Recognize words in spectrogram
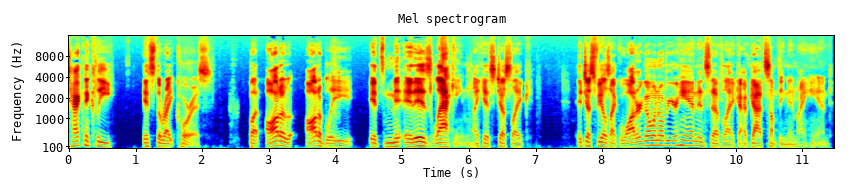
technically it's the right chorus, but auto, audibly it's it is lacking. Like it's just like it just feels like water going over your hand instead of like I've got something in my hand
